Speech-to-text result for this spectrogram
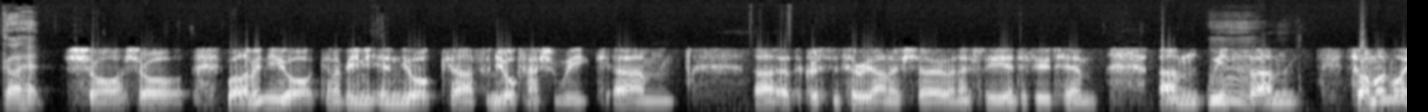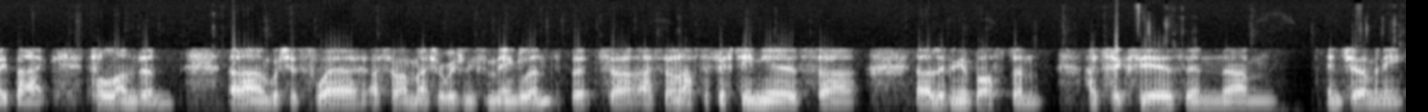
Go ahead. Sure, sure. Well, I'm in New York, and I've been in New York uh, for New York Fashion Week. Um, uh, at the Christian Siriano show and actually interviewed him. Um, we've mm. um, so I'm on my way back to London, um, which is where so I'm actually originally from England, but uh, so after 15 years uh, uh, living in Boston, I had six years in. Um, in Germany,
